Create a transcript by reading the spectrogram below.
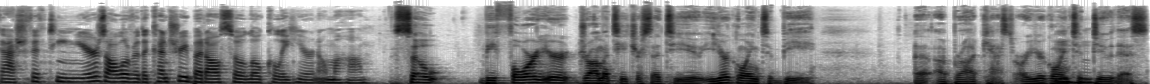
gosh, 15 years all over the country, but also locally here in Omaha. So before your drama teacher said to you, "You're going to be." A, a broadcaster or you're going mm-hmm. to do this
